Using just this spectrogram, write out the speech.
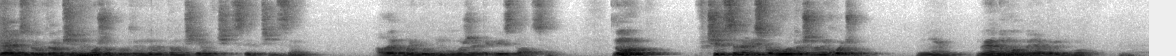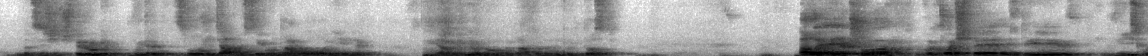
Я інструктором ще не можу бути, в мене там ще вчитися і вчитися. Але в майбутньому може таке і статися. Ну, вчитися на військового точно не хочу. Ні. Ну я думав, але я передумав. Бо це ж 4 роки витратити свого життя, плюс цей контракт, о, ні, ні. Я мені одного контракту, думаю, буде досить. Але якщо ви хочете йти в військо,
